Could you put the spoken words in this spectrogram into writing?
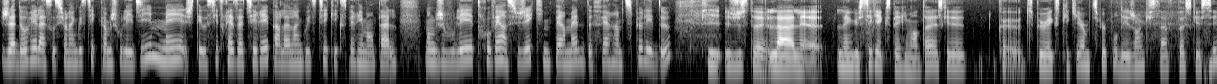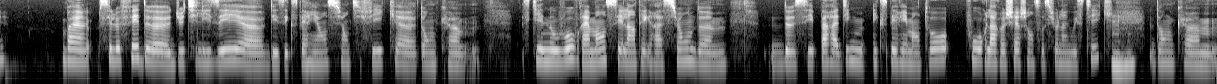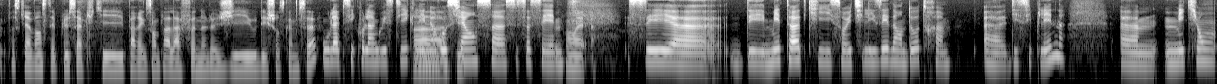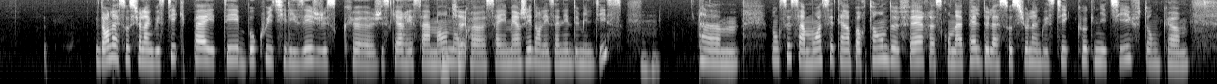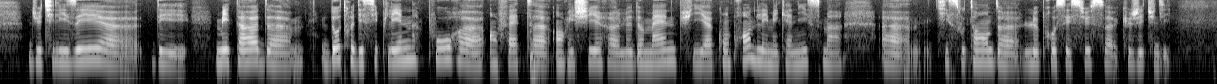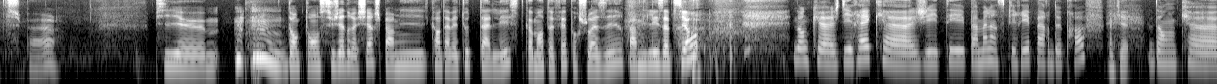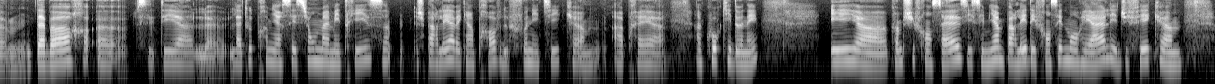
j'adorais la sociolinguistique, comme je vous l'ai dit, mais j'étais aussi très attirée par la linguistique expérimentale. Donc, je voulais trouver un sujet qui me permette de faire un petit peu les deux. Puis, juste euh, la, la- linguistique expérimentale, est-ce que, que tu peux expliquer un petit peu pour des gens qui ne savent pas ce que c'est? Ben, c'est le fait de- d'utiliser euh, des expériences scientifiques. euh, donc, euh, ce qui est nouveau vraiment, c'est l'intégration de, de ces paradigmes expérimentaux pour la recherche en sociolinguistique. Donc, euh, Parce qu'avant, c'était plus appliqué, par exemple, à la phonologie ou des choses comme ça? ou la psycholinguistique, Ah, les ok. neurosciences, c'est ça, c'est Ouais. c'est euh, des méthodes qui sont utilisées dans d'autres disciplines, euh, mais qui ont, dans la sociolinguistique, pas été beaucoup utilisées jusque- jusqu'à récemment. Donc, euh, ça a émergé dans les années 2010. Mhm. Euh, donc, c'est ça. Moi, c'était important de faire ce qu'on appelle de la sociolinguistique cognitive. Donc, euh, d'utiliser euh, des méthodes euh, d'autres disciplines pour euh, en fait enrichir le domaine puis comprendre les mécanismes qui sous-tendent le processus que j'étudie. Super. Puis, donc, ton sujet de recherche, parmi, quand tu avais toute ta liste, comment tu as fait pour choisir parmi les options? Donc, euh, je dirais que euh, j'ai été pas mal inspirée par deux profs. Donc, euh, d'abord, euh, c'était la toute première session de ma maîtrise. Je parlais avec un prof de phonétique après un cours qu'il donnait. Et comme je suis française, il s'est mis à me parler des Français de Montréal et du fait que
